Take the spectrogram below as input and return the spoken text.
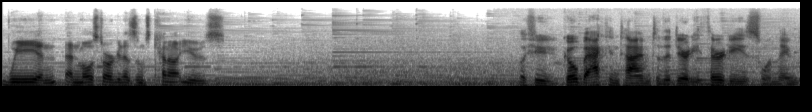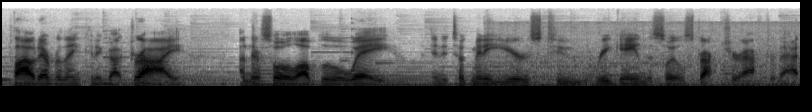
we and, and most organisms cannot use. If you go back in time to the dirty 30s when they plowed everything and it got dry, and their soil all blew away and it took many years to regain the soil structure after that.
